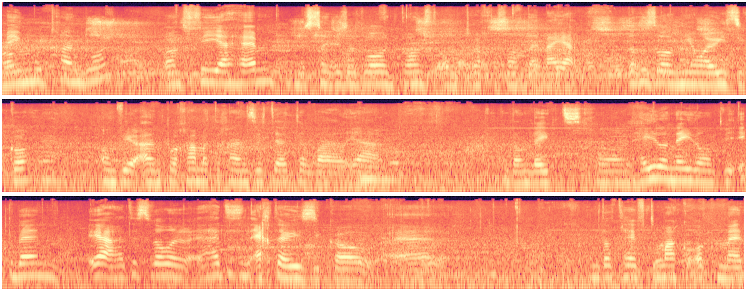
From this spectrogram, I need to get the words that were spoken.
mee moet gaan doen. Want via hem misschien is het wel een kans om teruggevonden. Maar ja, dat is wel een nieuw risico. Om weer aan een programma te gaan zitten terwijl ja, dan weet gewoon hele Nederland wie ik ben. Ja, het is wel een, het is een echte risico. Uh, dat heeft te maken ook met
